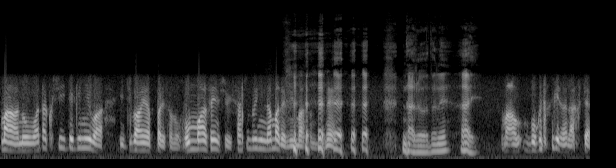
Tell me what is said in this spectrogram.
まあ、あの私的には一番やっぱりその本間選手、久しぶりに生で見ますんでね。なるほどね。はい。まあ、僕だけじゃなくて、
